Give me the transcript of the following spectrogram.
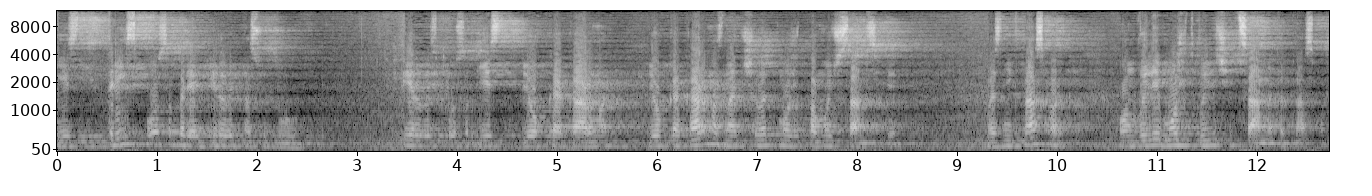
Есть три способа реагировать на судьбу. Первый способ есть легкая карма. Легкая карма значит, человек может помочь сам себе. Возник насморк, он выли, может вылечить сам этот насморк.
